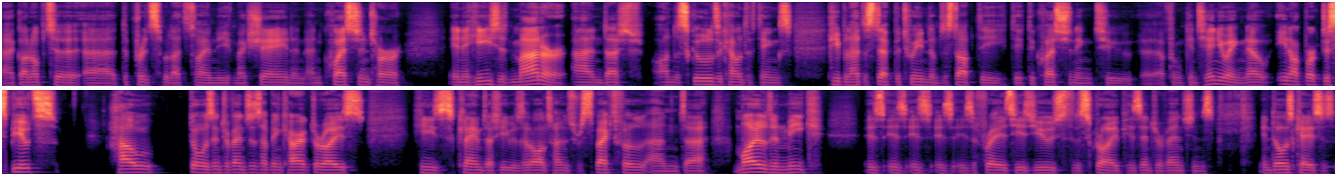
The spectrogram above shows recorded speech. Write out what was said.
uh, gone up to uh, the principal at the time, Niamh McShane, and, and questioned her in a heated manner, and that on the school's account of things, people had to step between them to stop the the, the questioning to uh, from continuing. Now, Enoch Burke disputes how those interventions have been characterised. He's claimed that he was at all times respectful and uh, mild and meek is, is, is, is, is a phrase he's used to describe his interventions in those cases.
